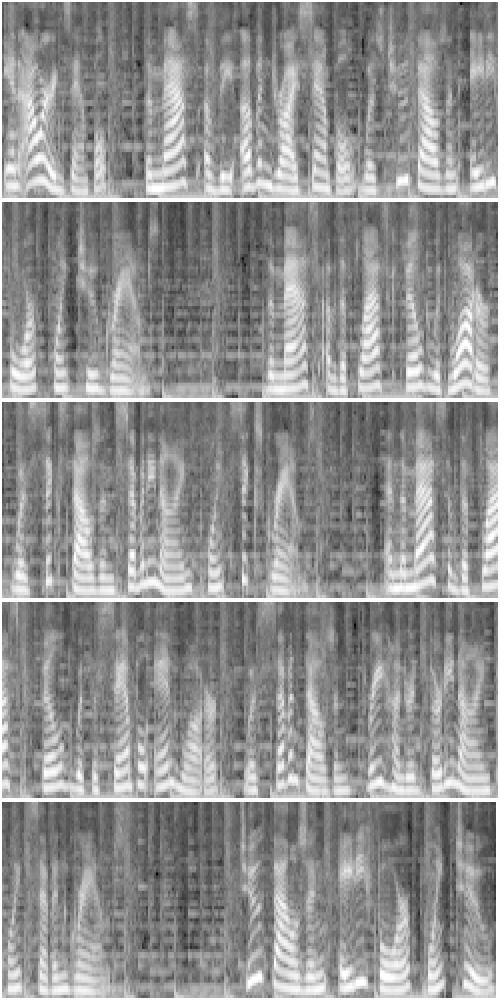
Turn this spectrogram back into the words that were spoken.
In our example, the mass of the oven dry sample was 2,084.2 grams. The mass of the flask filled with water was 6,079.6 grams. And the mass of the flask filled with the sample and water was 7,339.7 grams. 2,084.2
